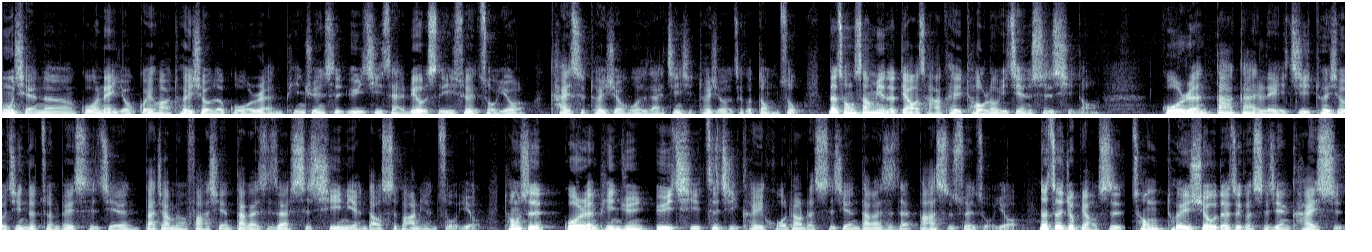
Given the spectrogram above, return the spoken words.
目前呢，国内有规划退休的国人，平均是预计在六十一岁左右开始退休，或者在进行退休的这个动作。那从上面的调查可以透露一件事情哦，国人大概累积退休金的准备时间，大家有没有发现，大概是在十七年到十八年左右。同时，国人平均预期自己可以活到的时间，大概是在八十岁左右。那这就表示，从退休的这个时间开始。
